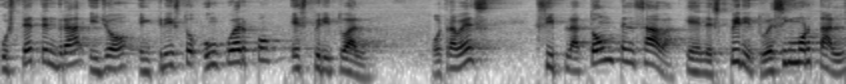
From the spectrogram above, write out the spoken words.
Usted tendrá y yo en Cristo un cuerpo espiritual. Otra vez, si Platón pensaba que el espíritu es inmortal,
